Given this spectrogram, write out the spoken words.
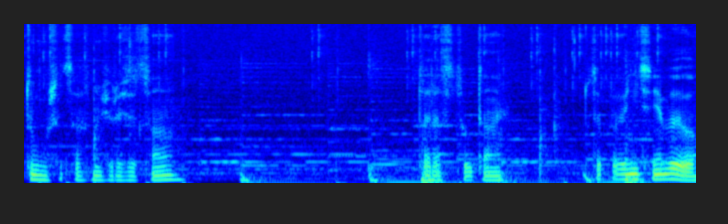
Tu muszę cofnąć w razie co. Teraz tutaj. To prawie nic nie było.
